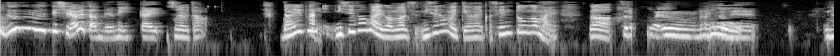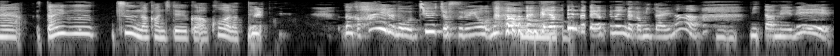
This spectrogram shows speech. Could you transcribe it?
応 Google で調べたんだよね、一回。調べた。だいぶ、店構えがまず、店構えって言わないか、戦闘構えが、それは、うん、なんかね、ね、だいぶ通な感じというか、コアだったよ。なんか入るのを躊躇するような、んなんかやってんだかやってないんだかみたいな見た目で、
